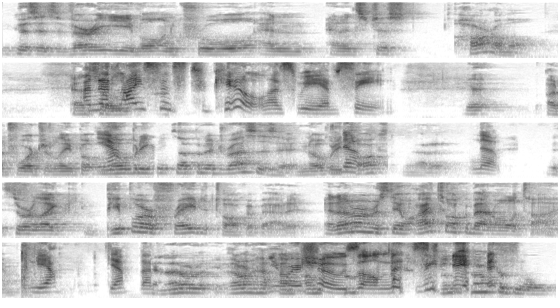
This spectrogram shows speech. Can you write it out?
Because it's very evil and cruel and, and it's just horrible. And, so, a license to kill, as we have seen. it, unfortunately, but Yeah. nobody gets up and addresses it. Nobody No. talks about it. No. It's sort of like people are afraid to talk about it. And I don't understand. Why I talk about it all the time. Yeah. Yep. That, And I don't, I don't have, I'm- numerous I'm- shows on this. I'm yes. comfortable,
